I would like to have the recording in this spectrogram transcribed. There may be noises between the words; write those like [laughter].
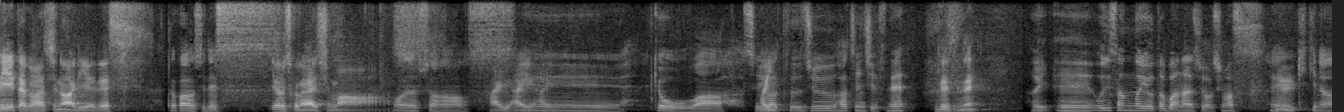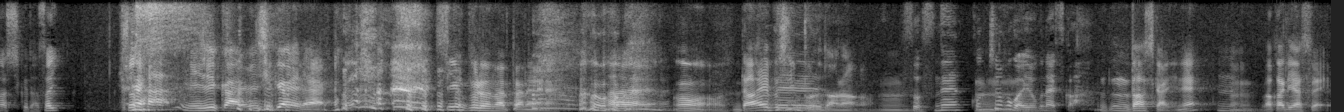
有江高橋の有江です。高橋です。よろしくお願いしまお願いします。はいはいはいえー今日は4月18日ですね。す。ですね。はい、えーおじさんがヨタ話をします。えーうん聞き流してください。[laughs] 短い短いね。[laughs] シンプルになったね。はうん、だいぶシンプルだな。うんい。そうですね。こっちの方が良くないですか？うん、確かにね。ううんん、わかりやすい。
